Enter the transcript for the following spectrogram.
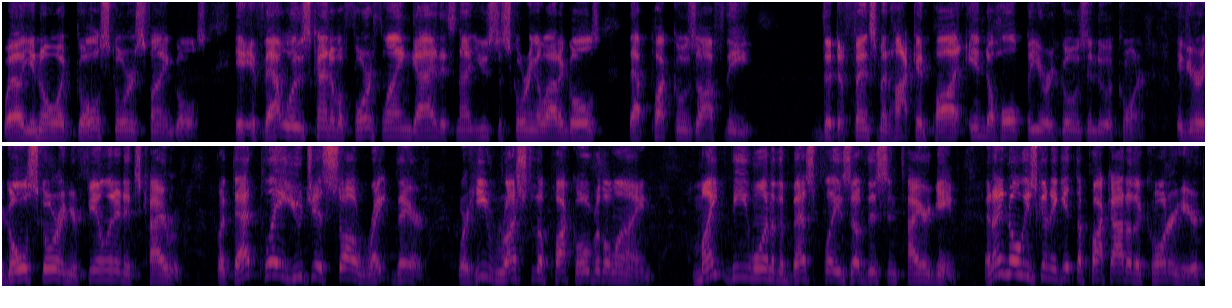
Well, you know what? Goal scorers find goals. If that was kind of a fourth line guy that's not used to scoring a lot of goals, that puck goes off the the defenseman Hakanpää into Holtby or it goes into a corner. If you're a goal scorer and you're feeling it, it's Kyrou. But that play you just saw right there, where he rushed the puck over the line, might be one of the best plays of this entire game. And I know he's going to get the puck out of the corner here.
